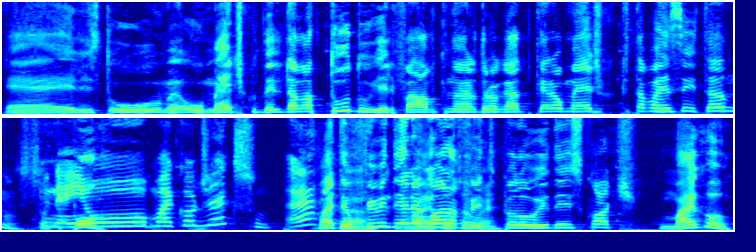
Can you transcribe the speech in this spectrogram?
É, ele, o, o médico dele dava tudo e ele falava que não era drogado porque era o médico que tava receitando. Que nem porra, o Michael Jackson. É? Vai ter o É, filme dele Michael agora, também. feito pelo Ridley Scott. O Michael?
